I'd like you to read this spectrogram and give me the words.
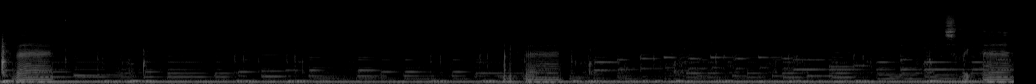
Like that. Like that. Just like that.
